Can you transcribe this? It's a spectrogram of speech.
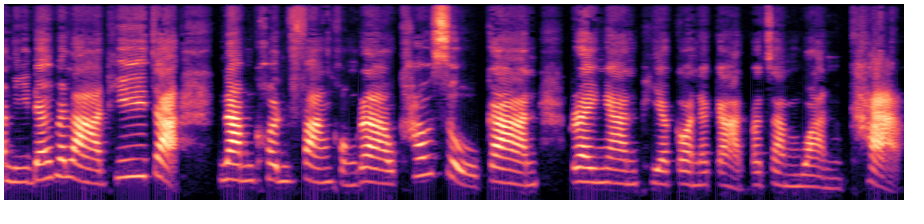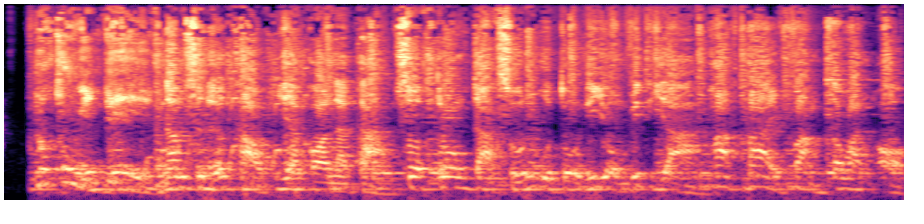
ตอนนี้ได้เวลาที่จะนำคนฟังของเราเข้าสู่การรายงานพยากรณ์อากาศประจำวันค่ะลูกทุ่งอินดี้นำเสนอข่าวพยากรณ์อากาศสดตรงจากศูนย์อุตุนิยมวิทยาภาคใต้ฝั่งตะวันออก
